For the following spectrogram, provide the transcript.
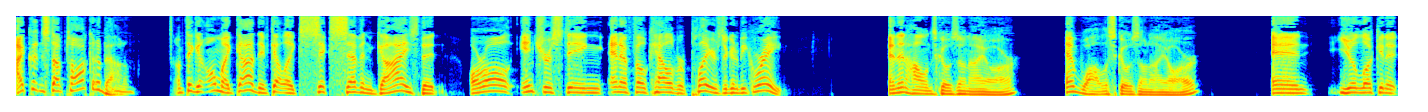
I couldn't stop talking about them. I'm thinking, oh my God, they've got like six, seven guys that are all interesting NFL caliber players. They're going to be great. And then Hollins goes on IR, and Wallace goes on IR, and you're looking at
